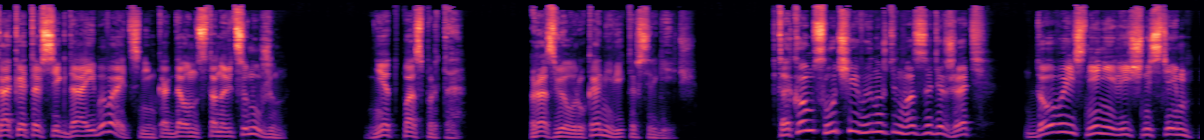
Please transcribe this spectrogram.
как это всегда и бывает с ним, когда он становится нужен. «Нет паспорта», — развел руками Виктор Сергеевич. «В таком случае вынужден вас задержать. До выяснения личности...»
